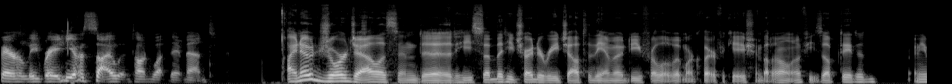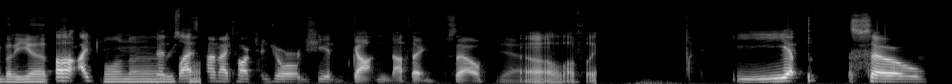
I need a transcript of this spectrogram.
fairly radio silent on what they meant. I know George Allison did. He said that he tried to reach out to the MOD for a little bit more clarification, but I don't know if he's updated anybody yet Uh, I on uh, last time I talked to George, he had gotten nothing. So Yeah. Oh, lovely. yep. So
